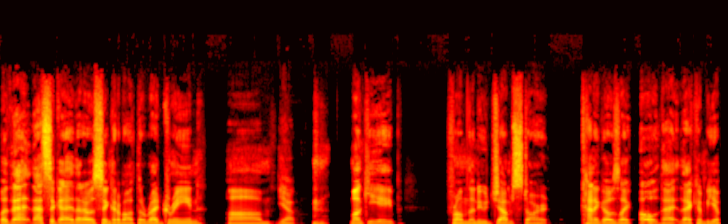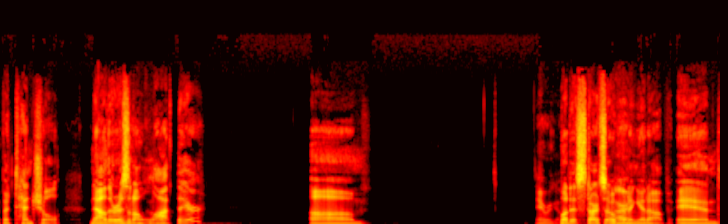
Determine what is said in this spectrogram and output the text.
But that that's the guy that I was thinking about, the red green um Yep. monkey ape from the new Jumpstart. Kind of goes like, oh, that that can be a potential. Now there isn't a lot there, um, There we go. but it starts right. opening it up, and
